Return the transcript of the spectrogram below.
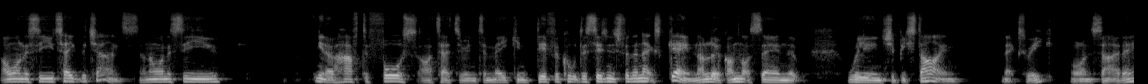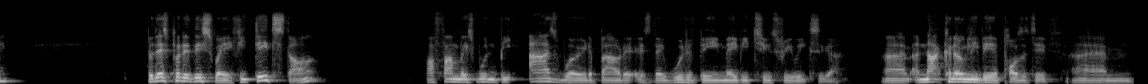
I want to see you take the chance. And I want to see you, you know, have to force Arteta into making difficult decisions for the next game. Now, look, I'm not saying that Willian should be starting next week or on Saturday. But let's put it this way: if he did start, our fan base wouldn't be as worried about it as they would have been maybe two, three weeks ago, um, and that can only be a positive. Um,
